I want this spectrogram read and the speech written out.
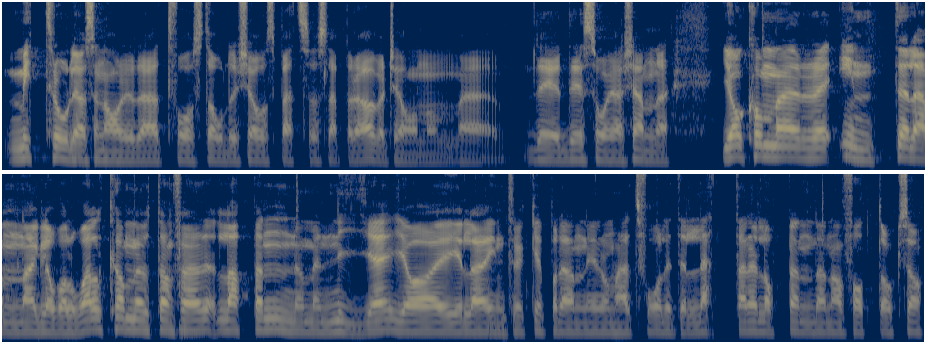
mitt troliga scenario är att två Stolder Show-spetsar släpper över till honom. Eh, det, det, är så jag känner. Jag kommer inte lämna Global Welcome utanför lappen, nummer nio. Jag gillar intrycket på den i de här två lite lättare loppen den har fått också.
